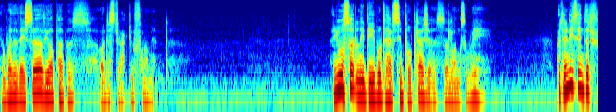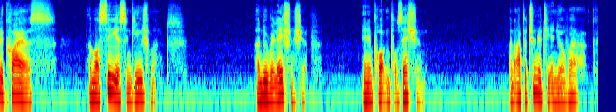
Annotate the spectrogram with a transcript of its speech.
and whether they serve your purpose or distract you from it. And you will certainly be able to have simple pleasures along the way. But anything that requires a more serious engagement a new relationship, an important possession, an opportunity in your work,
